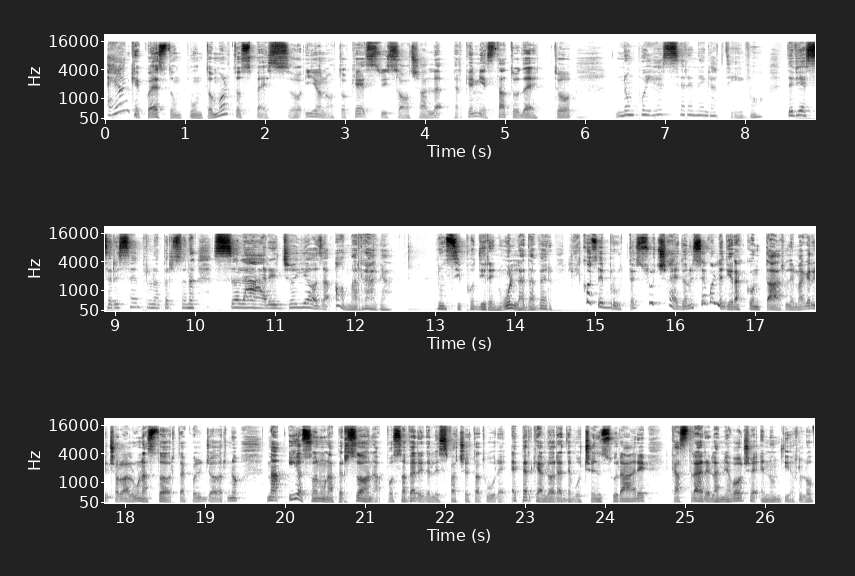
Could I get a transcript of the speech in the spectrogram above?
E anche questo è un punto. Molto spesso io noto che sui social, perché mi è stato detto, non puoi essere negativo. Devi essere sempre una persona solare, gioiosa. Oh, ma raga, non si può dire nulla, davvero. Le cose brutte succedono e se voglio di raccontarle, magari ho la luna storta quel giorno, ma io sono una persona, posso avere delle sfaccettature e perché allora devo censurare, castrare la mia voce e non dirlo?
